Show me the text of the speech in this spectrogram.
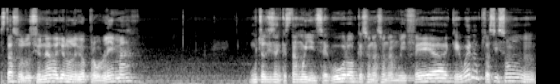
Está solucionado. Yo no le veo problema. Muchos dicen que está muy inseguro, que es una zona muy fea, que bueno, pues así son,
